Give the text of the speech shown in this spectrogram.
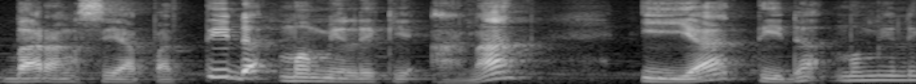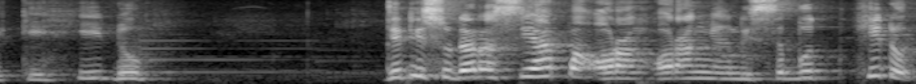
Barang siapa tidak memiliki anak, ia tidak memiliki hidup. Jadi saudara siapa orang-orang yang disebut hidup?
